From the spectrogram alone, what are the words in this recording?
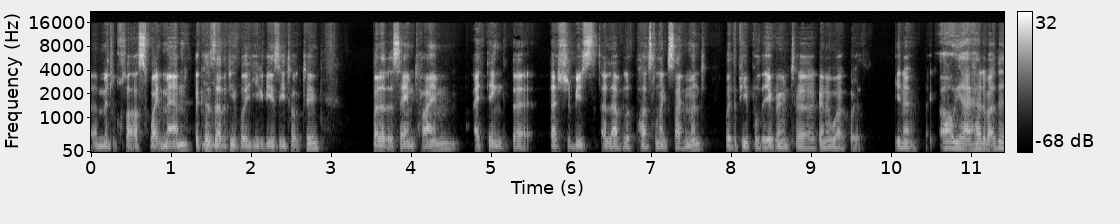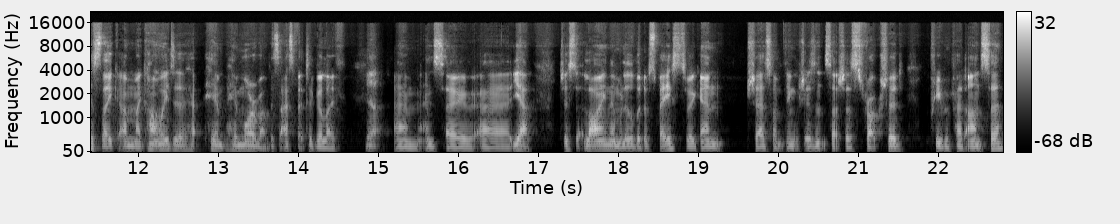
uh, middle class white men because they're the people you could easily talk to. But at the same time, I think that there should be a level of personal excitement with the people that you're going to going to work with. You know, like, oh yeah, I heard about this. Like, um, I can't wait to hear, hear more about this aspect of your life. Yeah. Um, and so, uh, yeah, just allowing them a little bit of space to again share something which isn't such a structured, pre-prepared answer.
